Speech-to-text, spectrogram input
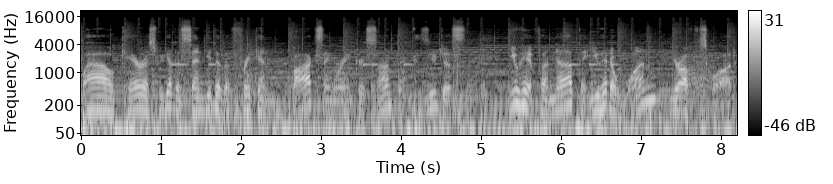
Wow, Kaeris, we gotta send you to the freaking boxing rink or something, because you just, you hit for nothing. You hit a one? You're off the squad.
